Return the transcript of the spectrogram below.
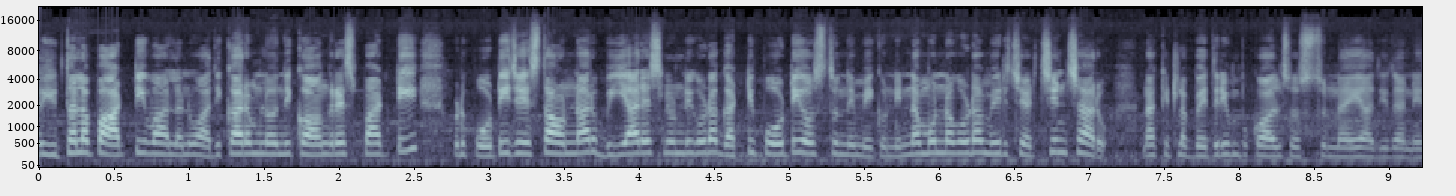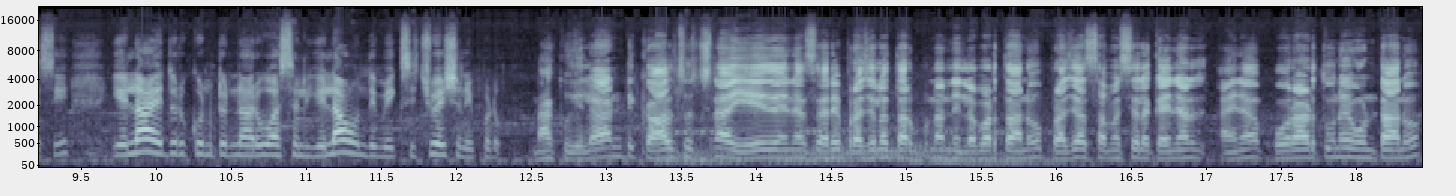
ఇతల పార్టీ వాళ్ళను అధికారంలో ఉంది కాంగ్రెస్ పార్టీ ఇప్పుడు పోటీ చేస్తూ ఉన్నారు. బీఆర్ఎస్ నుండి కూడా గట్టి పోటీ వస్తుంది మీకు. నిన్న మొన్న కూడా మీరు చర్చించారు. నాకు ఇట్లా బెదిరింపు కాల్స్ వస్తున్నాయి అది అనేసి. ఎలా ఎదుర్కొంటున్నారు? అసలు ఎలా ఉంది మీకు సిచ్యువేషన్ ఇప్పుడు? నాకు ఎలాంటి కాల్స్ వచ్చినా ఏదైనా సరే ప్రజల తరపున నిలబడతాను. ప్రజా సమస్యలకైనా అయినా పోరాడుతూనే ఉంటాను.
